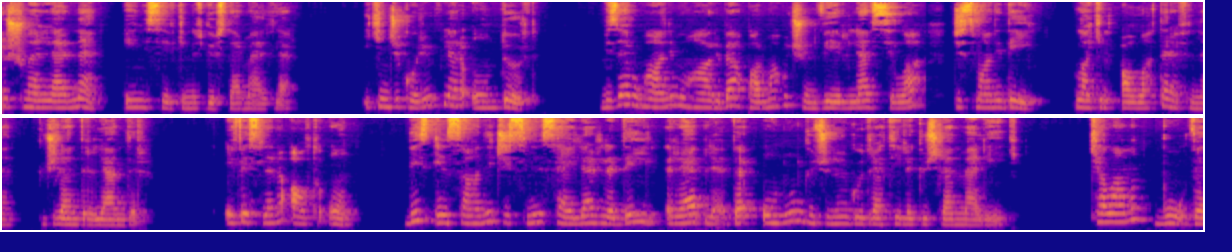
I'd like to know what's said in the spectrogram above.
düşmənlərinə eyni sevgini göstərməlidirlər. 2-ci Korinflərə 14 Bizə ruhani müharibə aparmaq üçün verilən silah cismani deyil, lakin Allah tərəfindən gücləndiriləndir. Efeslərə 6:10 Biz insani cismin səylərlə deyil, Rəblə və onun gücünün qüdrəti ilə güclənməliyik. Kəlamın bu və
